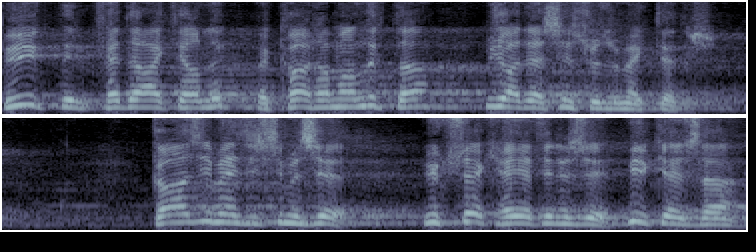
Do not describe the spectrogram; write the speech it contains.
büyük bir fedakarlık ve kahramanlıkla mücadelesini sürdürmektedir. Gazi Meclisimizi, yüksek heyetinizi bir kez daha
